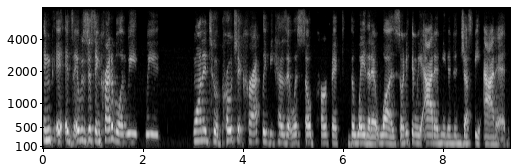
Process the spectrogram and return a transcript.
it, it was just incredible and we we wanted to approach it correctly because it was so perfect the way that it was. So anything we added needed to just be added.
